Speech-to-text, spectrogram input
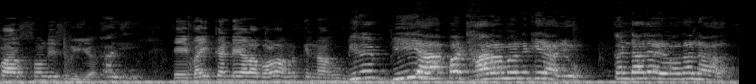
ਪਰਸੋਂ ਦੀ ਸੂਈ ਆ। ਹਾਂਜੀ। ਤੇ ਬਾਈ ਕੰਡੇ ਵਾਲਾ ਬੋਲਾ ਹੁਣ ਕਿੰਨਾ ਹੋਊ? ਵੀਰੇ 20 ਆ ਆਪਾਂ 18 ਮੰਨ ਕੇ ਆ ਜਾਓ। ਕੰਡਾ ਲਿਆਓ ਉਹਦਾ ਨਾਲ।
